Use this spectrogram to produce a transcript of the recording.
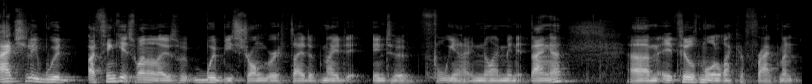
actually would. I think it's one of those would be stronger if they'd have made it into a full, you know, nine minute banger. Um, it feels more like a fragment.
